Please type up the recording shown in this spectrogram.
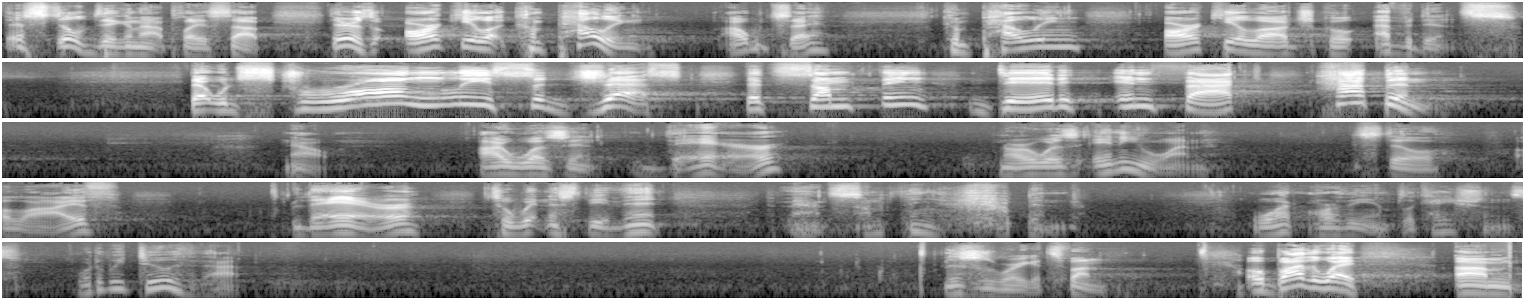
They're still digging that place up. There's archeolo- compelling, I would say, compelling archaeological evidence that would strongly suggest that something did, in fact, happen. Now, I wasn't there, nor was anyone still alive there to witness the event. But man, something happened. What are the implications? What do we do with that? This is where it gets fun. Oh, by the way, um,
